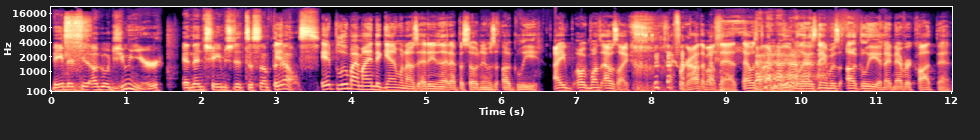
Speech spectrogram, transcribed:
named their kid Ugo Junior, and then changed it to something It- else. It blew my mind again when I was editing that episode and it was ugly. I once I was like, I forgot about that. That was unbelievable that his name was ugly and I never caught that.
